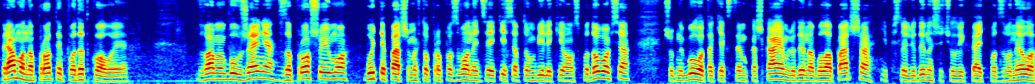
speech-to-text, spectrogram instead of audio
прямо напроти податкової. З вами був Женя. Запрошуємо. Будьте першими, хто пропозвонить за якийсь автомобіль, який вам сподобався, щоб не було так, як з цим кашкаєм. Людина була перша, і після людини ще чоловік 5 подзвонило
